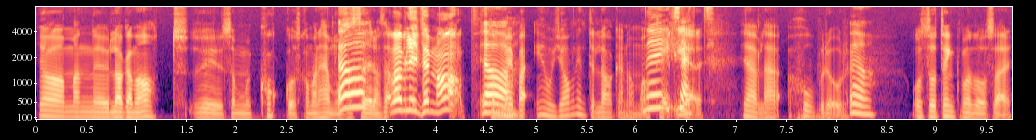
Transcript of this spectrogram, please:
Ja, man eh, lagar mat eh, som kock och så kommer man hem och Ja. så säger de så här, vad blir det för mat? Ja. Man är bara, "Ew, jag vill inte laga någon mat Nej, till er. exakt. Jävla horor. Ja. Och så tänker man då så här,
